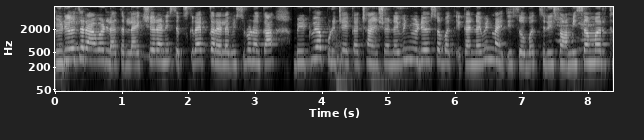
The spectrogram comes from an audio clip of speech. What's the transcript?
व्हिडिओ जर आवडला तर लाईक शेअर आणि सबस्क्राईब करायला विसरू नका. भेटूया पुढच्या एका छानशा नवीन व्हिडिओसोबत एका नवीन माहितीसोबत. श्री स्वामी समर्थ.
